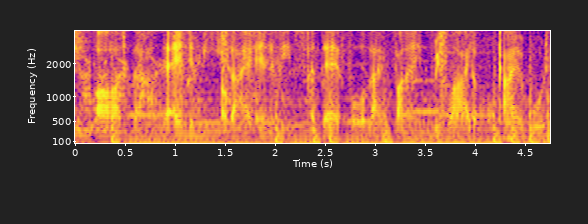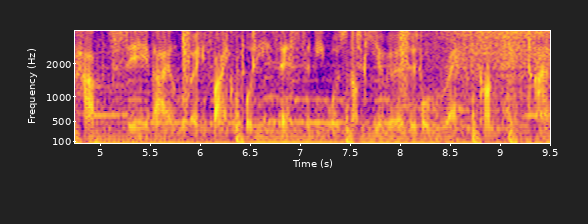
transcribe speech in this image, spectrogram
Who art thou, the enemy of thy enemies, and therefore thy find, replied the monk. I would have saved thy lover if I could, but his destiny was not to be averted. But rest content, I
